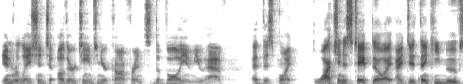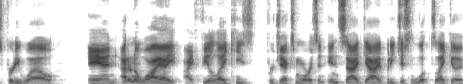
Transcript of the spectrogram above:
in relation to other teams in your conference, the volume you have at this point. Watching his tape though, I, I did think he moves pretty well. And I don't know why I, I feel like he's projects more as an inside guy, but he just looked like a,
